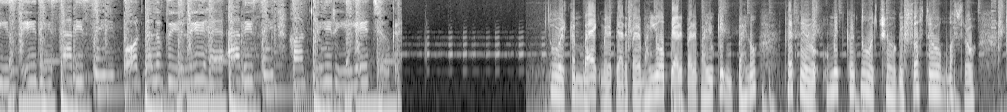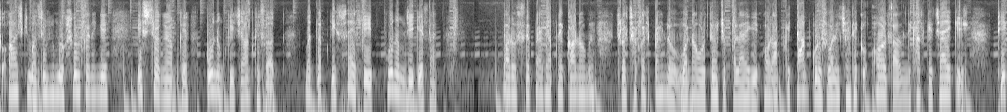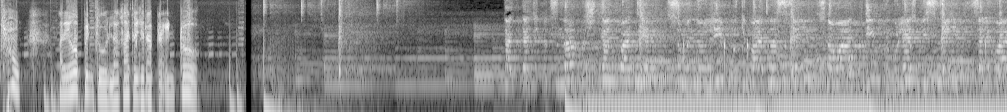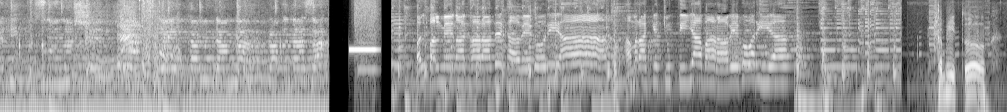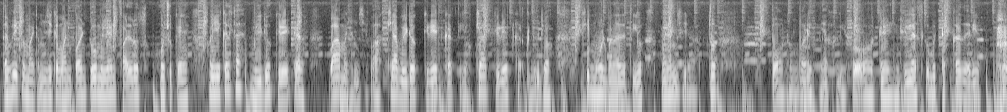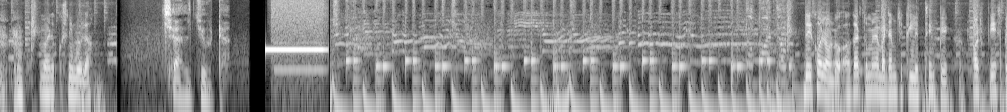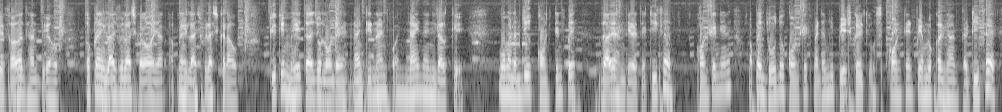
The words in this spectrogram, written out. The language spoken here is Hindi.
सीधी सादी सी बोतल पीली है आधी सी। हाँ तेरी ये चुक तो वेलकम बैक मेरे प्यारे प्यारे भाइयों, प्यारे प्यारे भाइयों की बहनों। कैसे हो? उम्मीद करता हूँ अच्छे होगे, स्वस्थ रहो, मस्त रहो। तो आज की मजदूर हम लोग शुरू करेंगे इंस्टाग्राम के पूनम की चाँद के साथ मतलब कि सैफी पूनम जी के साथ। पर उससे पहले अपने कानों में सुरक्षा कवच पहन लो वरना उड़ती हुई चप्पल आएगी और आपके टाम कुरुस वाले चेहरे को और ज़्यादा निखार के जाएगी ठीक है अरे ओ पिंटू लगा तो जरा अपना इंट्रो Так дайте пацанам посчитать потери Суммы нули погибает पल में ना खारा देखावे गोरिया हमरा के चुतिया बनावे गोरिया। तभी तो तभी तो मैडम जी के 1.2 मिलियन फॉलोअर्स हो चुके हैं। और ये कल का वीडियो क्रिएटर वाह मैडम जी वाह क्या वीडियो क्रिएट करती हो क्या क्रिएट करती वीडियो की मूड बना देती हो। मैडम जी आप तो पौनम बड़ी मियाँ खलीफा और डिलर्स को भी टक्कर दे रही हो। मैंने कुछ नहीं बोला। चल झूठा। देखो लौंडो अगर तुमने मैडम जी की लिपसिंग पे और फेस पे ज़्यादा ध्यान दिया हो तो अपना इलाज विलाज कराओ यार, अपना इलाज विलाज कराओ। क्योंकि मेरी तरह जो लौंडे हैं 99.99 लड़के, वो मैडम जी के कंटेंट पे ज़्यादा ध्यान दे रहे थे, ठीक है? कंटेंट यानी अपने दो दो कंटेंट मैडम जी पेश करी थी, उस कंटेंट पे हम लोग का ध्यान था, ठीक है?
